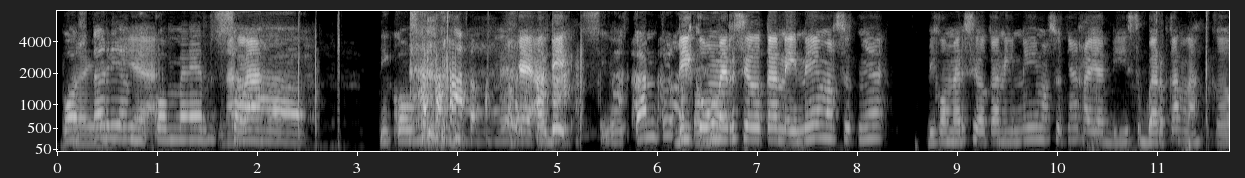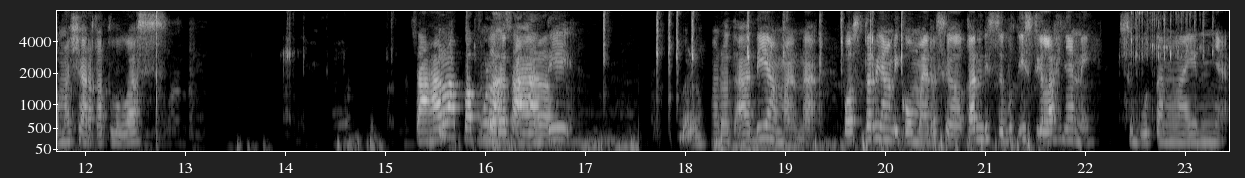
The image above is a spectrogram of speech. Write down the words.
Poster Oh, iya. yang Iya. dikomersial. Dikomersialkan oke Aldi tuh dikomersilkan ini maksudnya dikomersilkan ini maksudnya kayak disebarkan lah ke masyarakat luas Sahal apa pula menurut sahal? Belum. menurut Aldi yang mana poster yang dikomersilkan disebut istilahnya nih sebutan lainnya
